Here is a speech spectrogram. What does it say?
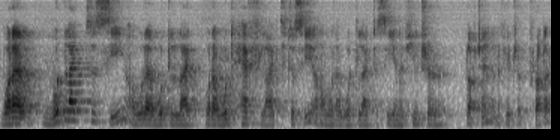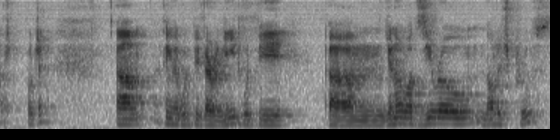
What I would like to see, or what I would like, what I would have liked to see, or what I would like to see in a future blockchain, in a future product project, um, I think that would be very neat. Would be, um, you know, what zero knowledge proofs?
